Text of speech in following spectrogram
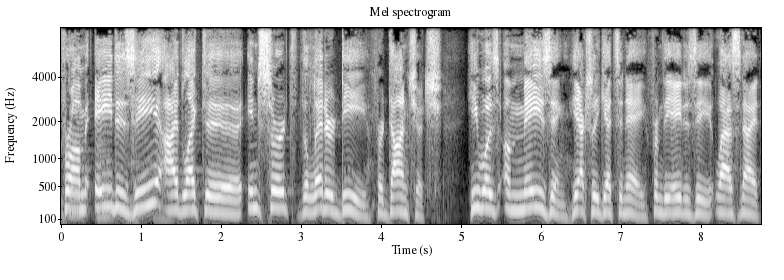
From A to Z, I'd like to insert the letter D for Doncic. He was amazing. He actually gets an A from the A to Z last night.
